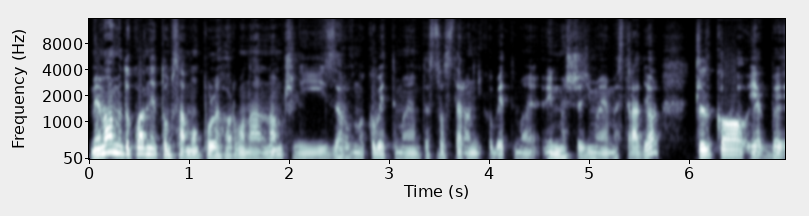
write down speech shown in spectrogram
My mamy dokładnie tą samą pulę hormonalną, czyli zarówno kobiety mają testosteron i kobiety mają, i mężczyźni mają estradiol, tylko jakby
